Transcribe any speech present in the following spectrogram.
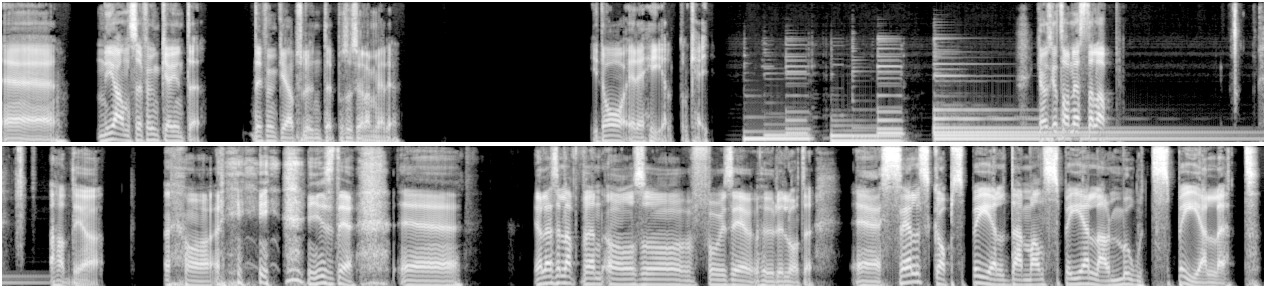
Eh, nyanser funkar ju inte. Det funkar absolut inte på sociala medier. Idag är det helt okej. Okay. Kanske ska ta nästa lapp. Hade jag. Ja, just det. Eh, jag läser lappen och så får vi se hur det låter. Eh, sällskapsspel där man spelar mot spelet.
